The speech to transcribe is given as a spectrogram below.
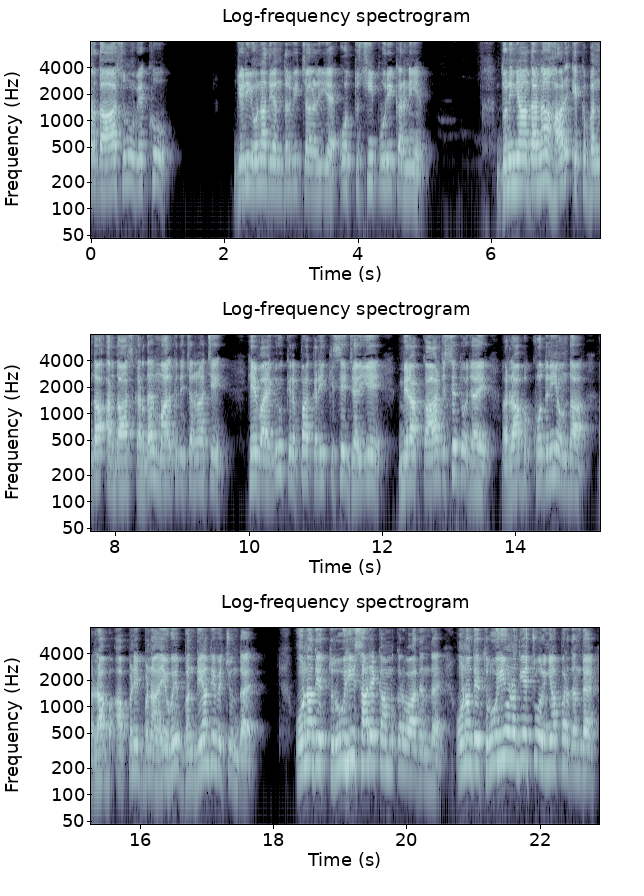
ਅਰਦਾਸ ਨੂੰ ਵੇਖੋ, ਜਿਹੜੀ ਉਹਨਾਂ ਦੇ ਅੰਦਰ ਵੀ ਚੱਲ ਰਹੀ ਹੈ, ਉਹ ਤੁਸੀਂ ਪੂਰੀ ਕਰਨੀ ਹੈ। ਦੁਨੀਆ ਦਾ ਨਾ ਹਰ ਇੱਕ ਬੰਦਾ ਅਰਦਾਸ ਕਰਦਾ ਹੈ, ਮਾਲਕ ਦੇ ਚਰਨਾਂ 'ਚ। ਹੇ ਵਾਹਿਗੁਰੂ, ਕਿਰਪਾ ਕਰੀ ਕਿਸੇ ਜਰੀਏ ਮੇਰਾ ਕਾਰਜ ਸਿੱਧ ਹੋ ਜਾਏ। ਰੱਬ ਖੁਦ ਨਹੀਂ ਆਉਂਦਾ, ਰੱਬ ਆਪਣੇ ਬਣਾਏ ਹੋਏ ਬੰਦਿਆਂ ਦੇ ਵਿੱਚ ਹੁੰਦਾ ਹੈ। ਉਹਨਾਂ ਦੇ ਥਰੂ ਹੀ ਸਾਰੇ ਕੰਮ ਕਰਵਾ ਦਿੰਦਾ ਹੈ। ਉਹਨਾਂ ਦੇ ਥਰੂ ਹੀ ਉਹਨਾਂ ਦੀਆਂ ਝੋਲੀਆਂ ਭਰ ਦਿੰਦਾ ਹੈ।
